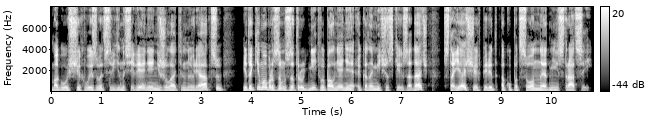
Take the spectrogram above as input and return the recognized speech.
могущих вызвать среди населения нежелательную реакцию и таким образом затруднить выполнение экономических задач, стоящих перед оккупационной администрацией.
